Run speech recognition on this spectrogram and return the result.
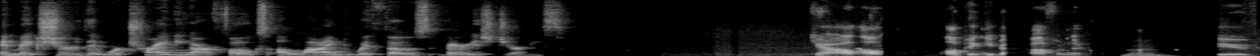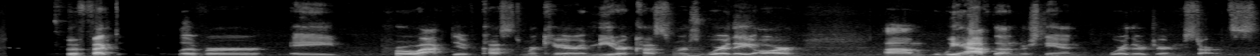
and make sure that we're training our folks aligned with those various journeys. Yeah, I'll I'll, I'll piggyback off of Nicole Mm. To effectively deliver a proactive customer care and meet our customers where they are. Um, we have to understand where their journey starts,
